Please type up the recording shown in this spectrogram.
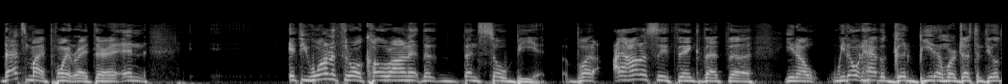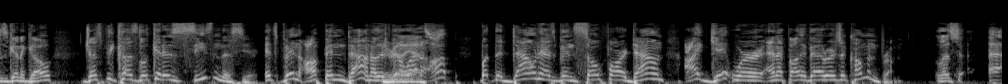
that's my point right there. And if you want to throw a color on it, then so be it. But I honestly think that the you know we don't have a good beat on where Justin Fields is going to go just because look at his season this year. It's been up and down. Now there's It been a lot has. of up, but the down has been so far down. I get where NFL evaluators are coming from. Listen, uh,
